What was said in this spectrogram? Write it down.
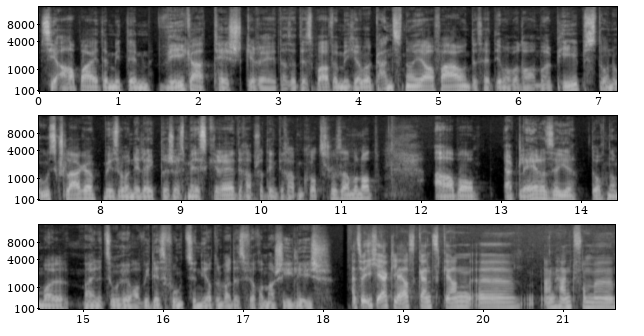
Sie arbeiten mit dem Vega-Testgerät. Also das war für mich auch eine ganz neue Erfahrung. Das hat immer wieder einmal piepst und ausgeschlagen, wie so ein elektrisches Messgerät. Ich habe schon gedacht, ich habe einen Kurzschluss am Monat. Aber Erklären Sie doch nochmal meine Zuhörer, wie das funktioniert und was das für eine Maschine ist. Also ich erkläre es ganz gern äh, anhand vom äh,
